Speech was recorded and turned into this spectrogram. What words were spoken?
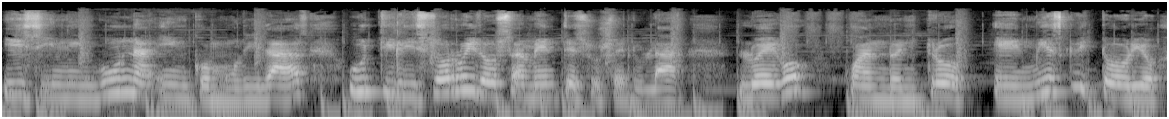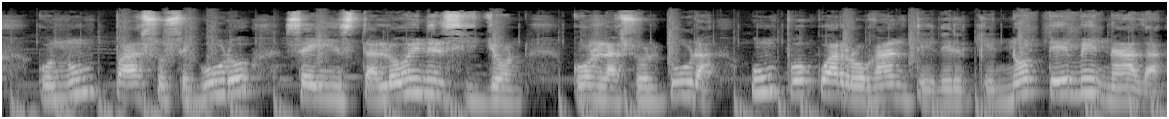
y sin ninguna incomodidad, utilizó ruidosamente su celular. Luego, cuando entró en mi escritorio con un paso seguro, se instaló en el sillón con la soltura un poco arrogante del que no teme nada,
